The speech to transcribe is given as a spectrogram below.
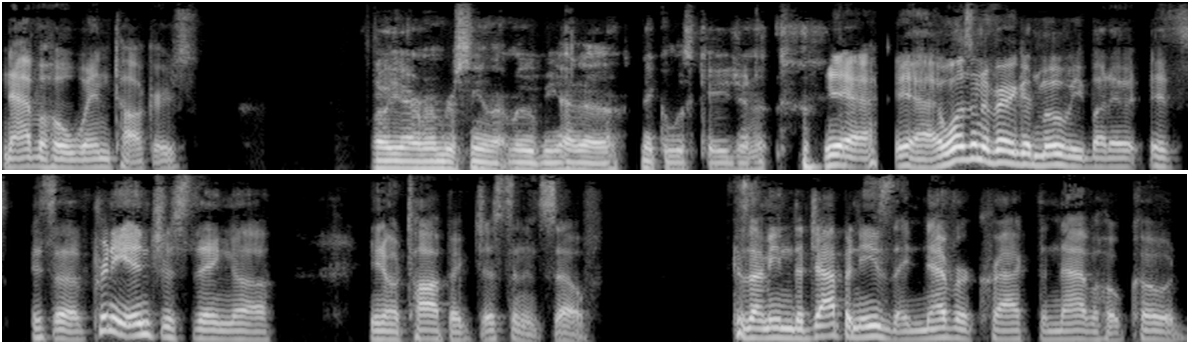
Navajo wind talkers. Oh yeah, I remember seeing that movie. It had a Nicolas Cage in it. yeah, yeah, it wasn't a very good movie, but it, it's it's a pretty interesting, uh, you know, topic just in itself. Because I mean, the Japanese they never cracked the Navajo code.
